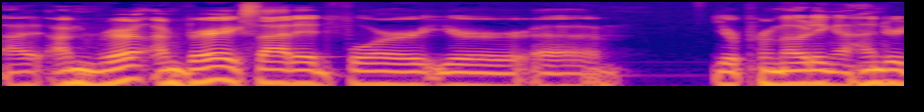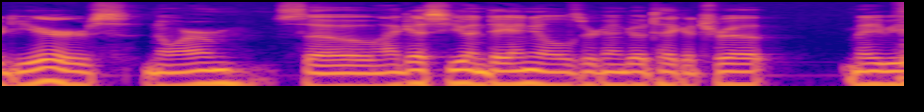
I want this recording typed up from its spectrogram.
I, am re- i'm very excited for your uh, you're promoting 100 years norm so i guess you and daniels are going to go take a trip maybe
